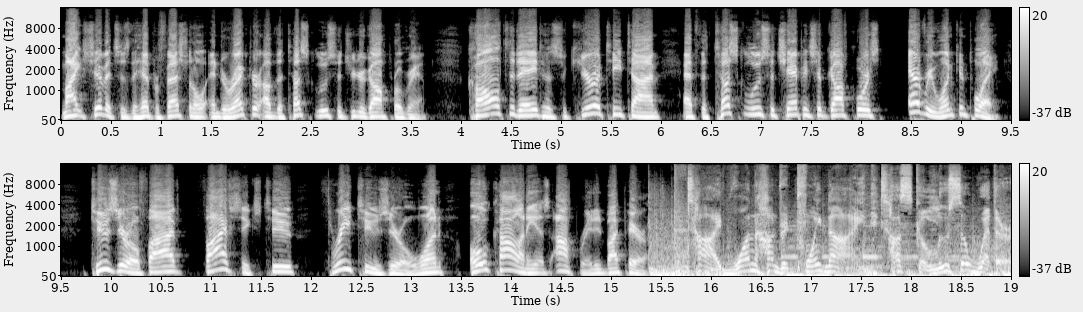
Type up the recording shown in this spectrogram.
Mike Shivitz is the head professional and director of the Tuscaloosa Junior Golf Program. Call today to secure a tee time at the Tuscaloosa Championship Golf Course. Everyone can play. 205 562 3201. Ol' Colony is operated by Para. Tide 100.9 Tuscaloosa weather.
